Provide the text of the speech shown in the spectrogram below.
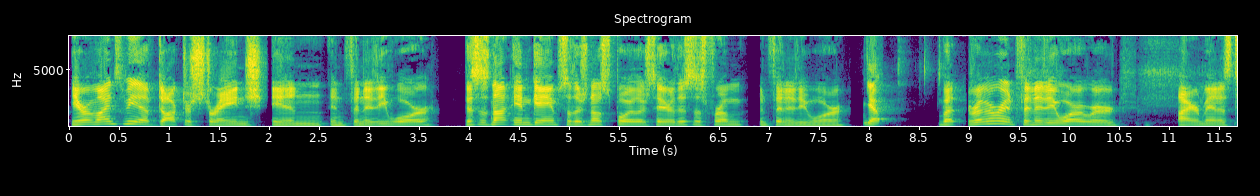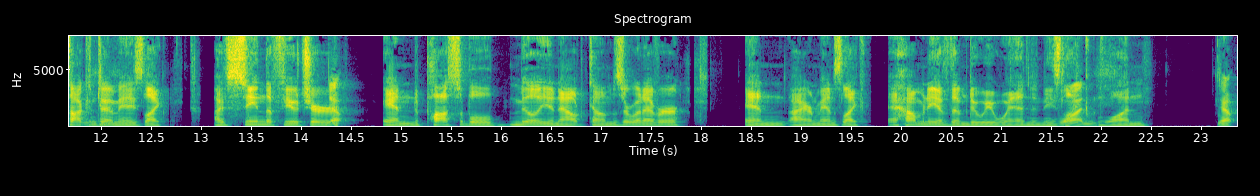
He reminds me of Doctor Strange in Infinity War. This is not in game, so there's no spoilers here. This is from Infinity War. Yep. But remember Infinity War where Iron Man is talking to him and he's like, I've seen the future Yep. and possible million outcomes or whatever. And Iron Man's like, How many of them do we win? And he's One. like, One. Yep.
